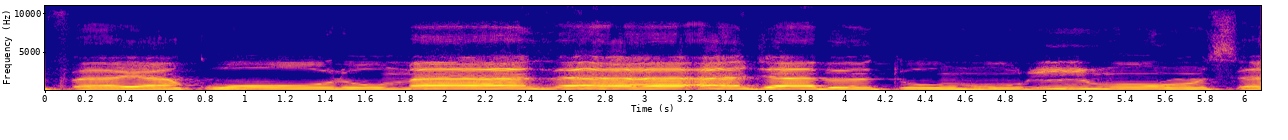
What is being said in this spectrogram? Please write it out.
فيقول ماذا أجبتم المرسلين؟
